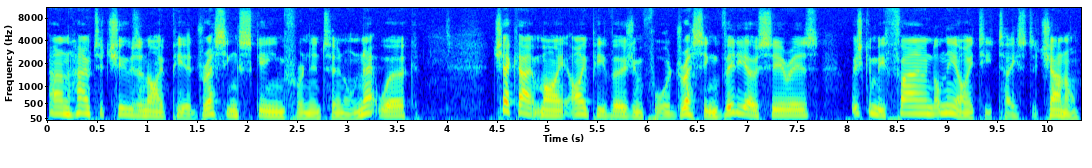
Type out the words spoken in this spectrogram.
and how to choose an IP addressing scheme for an internal network, check out my IP version 4 addressing video series which can be found on the IT Taster channel.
